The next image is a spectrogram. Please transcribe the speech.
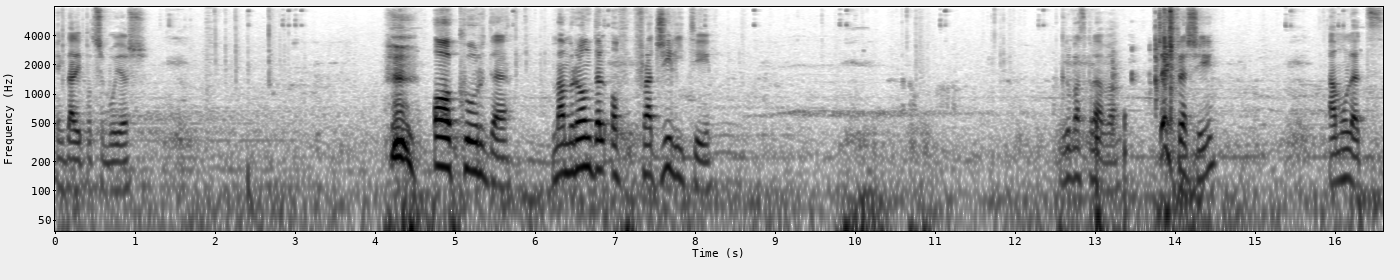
Jak dalej potrzebujesz. O kurde. Mam Rondel of Fragility. Gruba sprawa. Cześć Freshy. Amulet.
